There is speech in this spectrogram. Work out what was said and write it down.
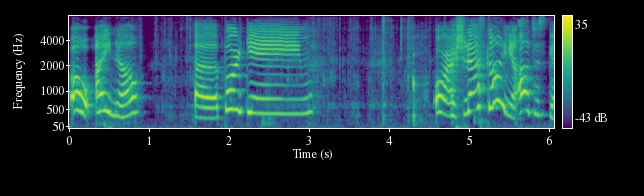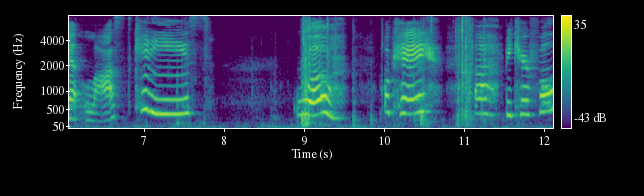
Oh, I know. A board game. Or I should ask Anya. I'll just get Lost Kitties. Whoa. Okay. Uh, be careful.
